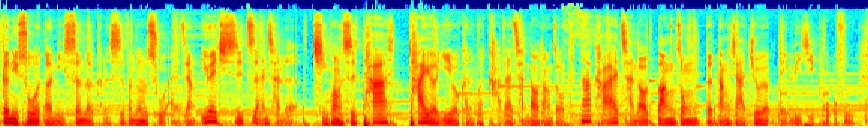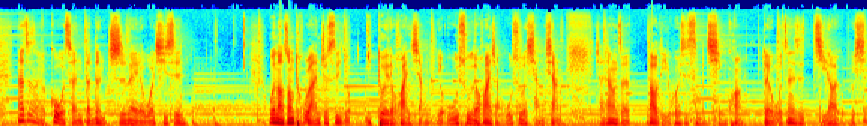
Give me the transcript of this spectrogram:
跟你说，呃，你生了可能十分钟就出来了这样，因为其实自然产的情况是它。胎儿也有可能会卡在产道当中，那它卡在产道当中的当下就要得立即剖腹，那这整个过程等等之类的，我其实我脑中突然就是有一堆的幻想，有无数的幻想，无数的想象，想象着到底会是什么情况。对我真的是急到一个不行。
